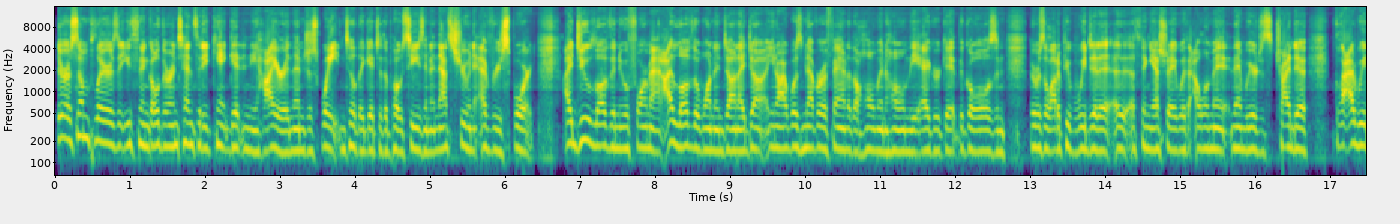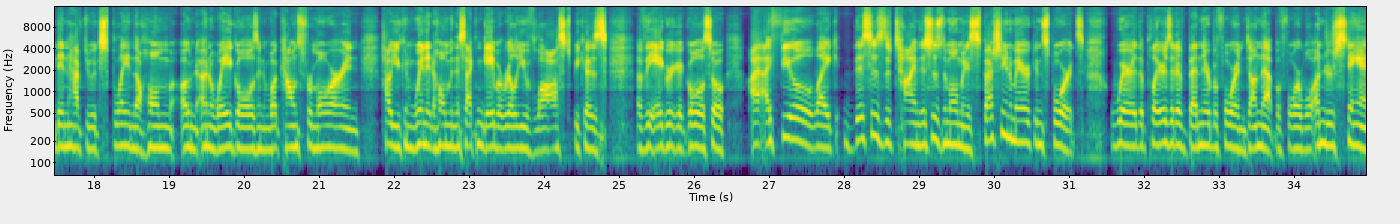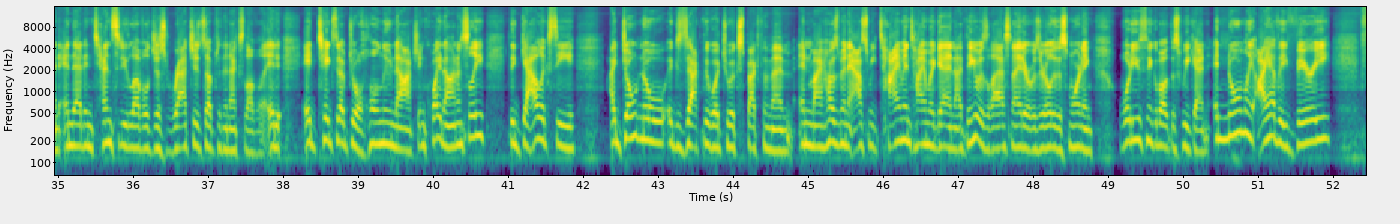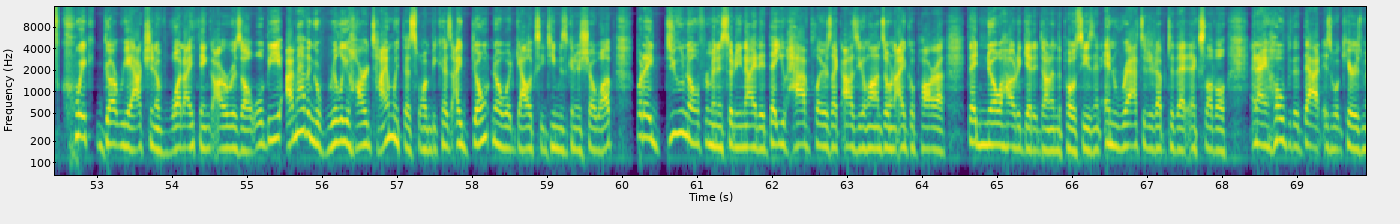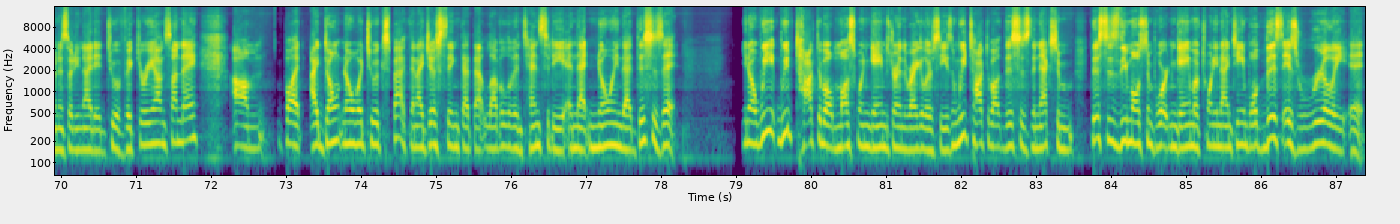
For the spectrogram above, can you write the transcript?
There are some players that you think, oh, their intensity can't get any higher, and then just wait until they get to the postseason, and that's true in every sport. I do love the new format. I love the one and done. I don't, you know, I was never a fan of the home and home, the aggregate, the goals, and there was a lot of people. We did a, a thing yesterday with Element, and then we were just trying to glad we didn't have to explain the home and and away goals and what counts for more, and how you can win at home in the second game, but really you've lost because of the aggregate goals. So I, I feel like this is the time, this is the moment, especially in American sports, where the players that have been there before and done that before will understand, and that intensity level just ratchets up to the next level. It it takes it up to a whole new notch. And quite honestly, the Galaxy. I don't know exactly what to expect from them. And my husband asked me time and time again, I think it was last night or it was early this morning, what do you think about this weekend? And normally I have a very quick gut reaction of what I think our result will be. I'm having a really hard time with this one because I don't know what Galaxy team is going to show up. But I do know for Minnesota United that you have players like Ozzy Alonso and Ike Opara that know how to get it done in the postseason and ratchet it up to that next level. And I hope that that is what carries Minnesota United to a victory on Sunday. Um, but I don't know what to expect. And I just think that that level of intensity and that knowing that this is it. You know, we we've talked about must-win games during the regular season. We talked about this is the next, this is the most important game of 2019. Well, this is really it.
